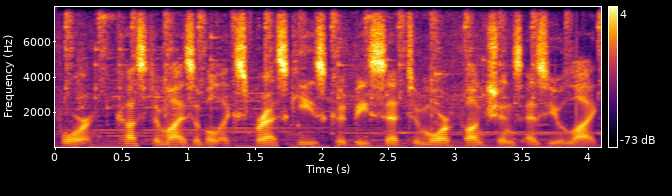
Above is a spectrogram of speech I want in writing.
4 customizable express keys could be set to more functions as you like.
